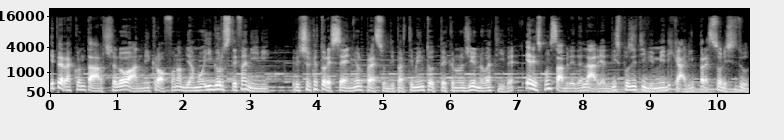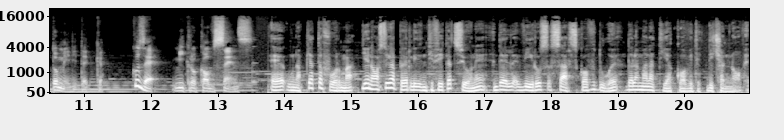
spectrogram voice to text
E per raccontarcelo al microfono abbiamo Igor Stefanini, ricercatore senior presso il Dipartimento Tecnologie Innovative e responsabile dell'area dispositivi medicali presso l'Istituto Meditech. Cos'è MicroCov Sense? È una piattaforma diagnostica per l'identificazione del virus SARS-CoV-2 della malattia Covid-19.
